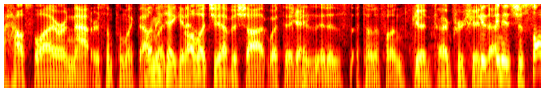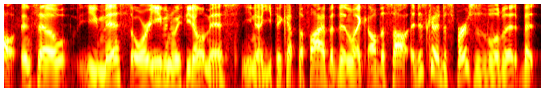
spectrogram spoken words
housefly or a gnat or something like that, Let me I'll take it I'll out. let you have a shot with it because it is a ton of fun. good, I appreciate that. And it's just salt, and so you miss, or even if you don't miss, you know, you pick up the fly, but then like all the salt, it just kind of disperses a little bit, but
